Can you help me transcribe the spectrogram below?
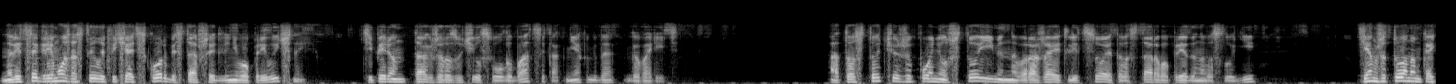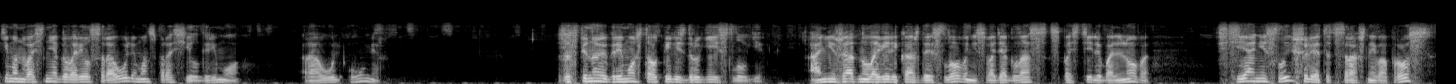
На лице Гремо застыла печать скорби, ставшая для него привычной. Теперь он также разучился улыбаться, как некогда говорить. Атос тотчас же понял, что именно выражает лицо этого старого преданного слуги. Тем же тоном, каким он во сне говорил с Раулем, он спросил Гремо: "Рауль умер?" За спиной Гремо столпились другие слуги. Они жадно ловили каждое слово, не сводя глаз с постели больного. Все они слышали этот страшный вопрос,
